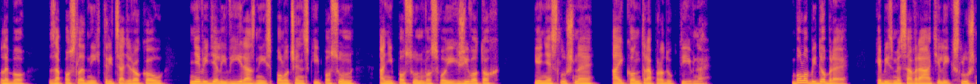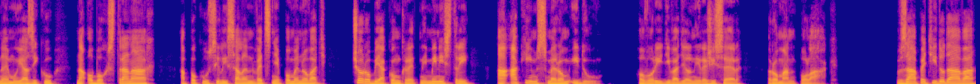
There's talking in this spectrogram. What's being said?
lebo za posledných 30 rokov nevideli výrazný spoločenský posun ani posun vo svojich životoch, je neslušné aj kontraproduktívne. Bolo by dobré, keby sme sa vrátili k slušnému jazyku na oboch stranách a pokúsili sa len vecne pomenovať, čo robia konkrétni ministri a akým smerom idú, hovorí divadelný režisér Roman Polák. V zápätí dodáva,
